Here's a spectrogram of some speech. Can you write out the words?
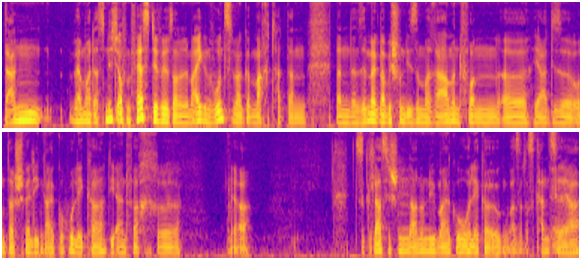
dann, wenn man das nicht auf dem Festival, sondern im eigenen Wohnzimmer gemacht hat, dann, dann, dann sind wir, glaube ich, schon in diesem Rahmen von, äh, ja, diese unterschwelligen Alkoholiker, die einfach, äh, ja, diese klassischen anonymen Alkoholiker irgendwas. Also das kannst du ja. ja.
